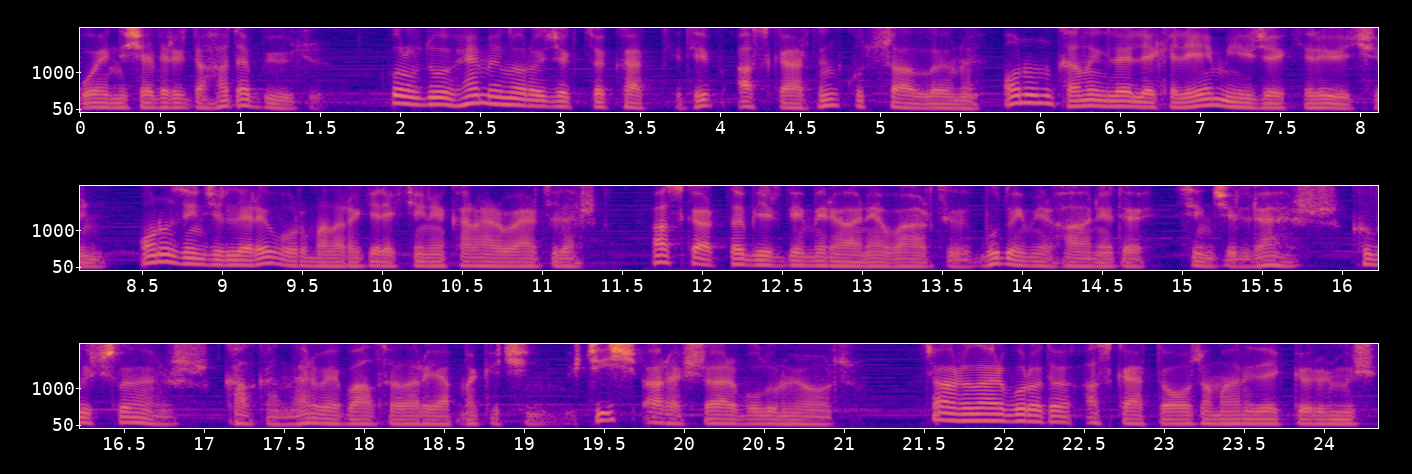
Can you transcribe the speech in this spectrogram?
bu endişeleri daha da büyüdü. Kurdu hemen oracıkta katledip Asgard'ın kutsallığını onun kanıyla lekeleyemeyecekleri için onu zincirlere vurmalara gerektiğine karar verdiler. Asgard'da bir demirhane vardı. Bu demirhanede zincirler, kılıçlar, kalkanlar ve baltalar yapmak için müthiş araçlar bulunuyordu. Tanrılar burada Asgard'da o zamana dek görülmüş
